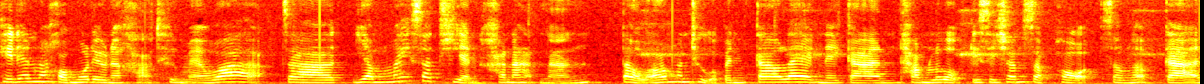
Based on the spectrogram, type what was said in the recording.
hidden macro model นะคะ ถึงแม้ว่าจะยังไม่เสถียรขนาดนั้น แต่ว่ามันถือว่าเป็นก้าวแรกในการทำระบบ decision support สำหรับการ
